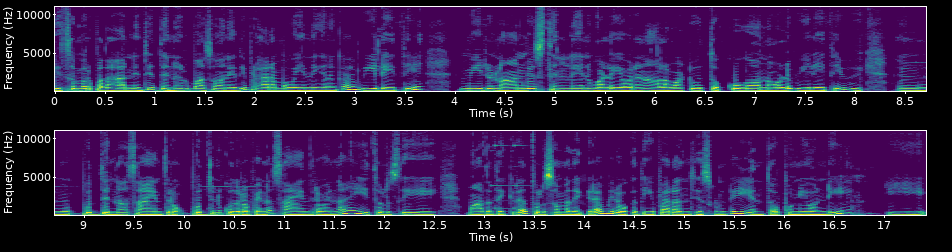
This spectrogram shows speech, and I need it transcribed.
డిసెంబర్ పదహారు నుంచి ధనుర్మాసం అనేది ప్రారంభమైంది కనుక వీలైతే మీరు నాన్ వెజ్ తినలేని వాళ్ళు ఎవరైనా అలవాటు తక్కువగా ఉన్నవాళ్ళు వీలైతే పొద్దున్న సాయంత్రం పొద్దున్న కుదరపోయినా సాయంత్రం అయినా ఈ తులసి మాత దగ్గర తులసమ్మ దగ్గర మీరు ఒక దీపారాధన చేసుకుంటే ఎంతో పుణ్యం అండి. ఈ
